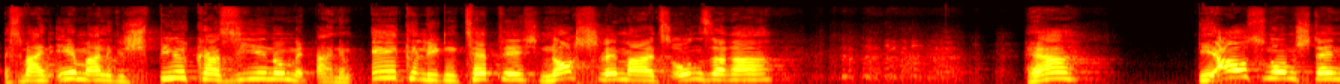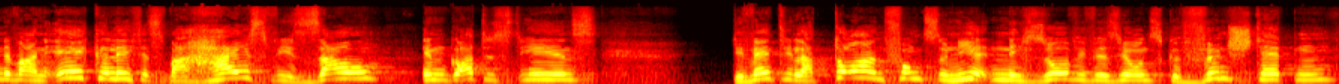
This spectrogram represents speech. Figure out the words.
es war ein ehemaliges Spielcasino mit einem ekeligen Teppich, noch schlimmer als unserer. Ja, die Außenumstände waren ekelig, es war heiß wie Sau im Gottesdienst. Die Ventilatoren funktionierten nicht so, wie wir sie uns gewünscht hätten.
